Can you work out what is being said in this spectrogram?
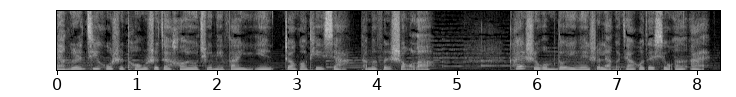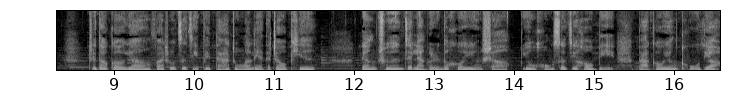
两个人几乎是同时在好友群里发语音昭告天下，他们分手了。开始我们都以为是两个家伙在秀恩爱，直到高阳发出自己被打肿了脸的照片，梁纯在两个人的合影上用红色记号笔把高阳涂掉，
